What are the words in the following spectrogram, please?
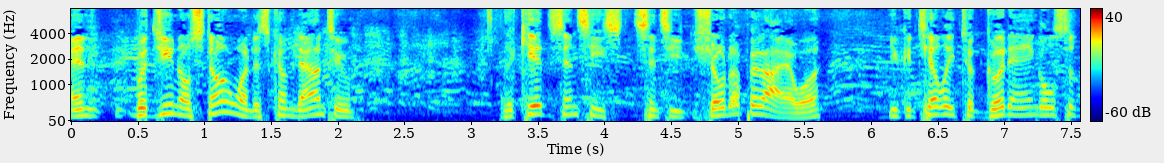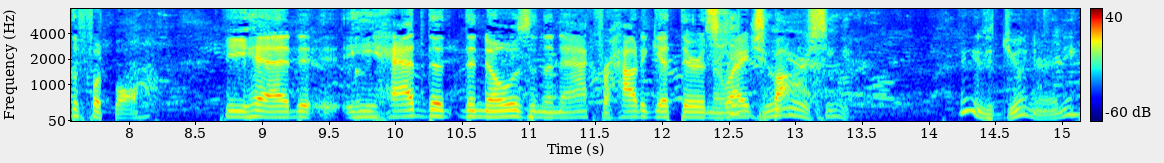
And with Geno Stone, what it's come down to, the kid since he since he showed up at Iowa, you could tell he took good angles to the football. He had he had the, the nose and the knack for how to get there in the Is right junior or spot. senior? I think he's a junior, isn't he?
